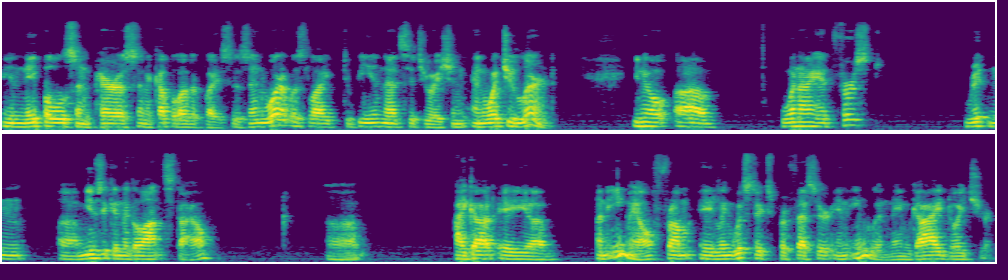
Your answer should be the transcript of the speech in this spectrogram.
in Naples and Paris and a couple other places, and what it was like to be in that situation and what you learned. You know, uh, when I had first written uh, music in the Galant style, uh, I got a uh, an email from a linguistics professor in England named Guy Deutscher,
